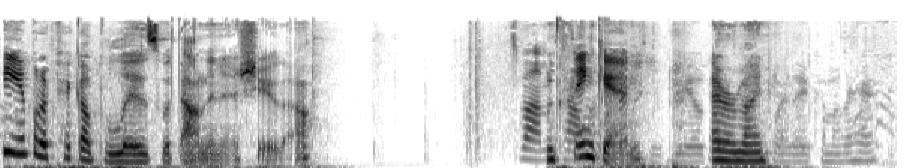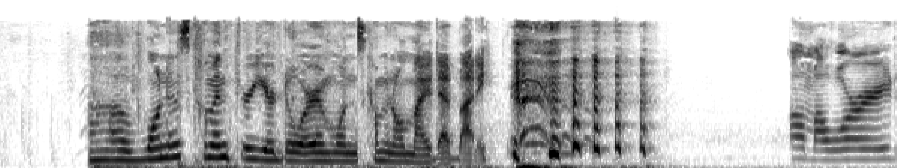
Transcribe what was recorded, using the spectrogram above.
be able to pick up Liz without an issue, though. I'm I'm thinking. Never mind. Before they come over here. Uh, one is coming through your door, and one's coming on my dead body. Oh my word.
